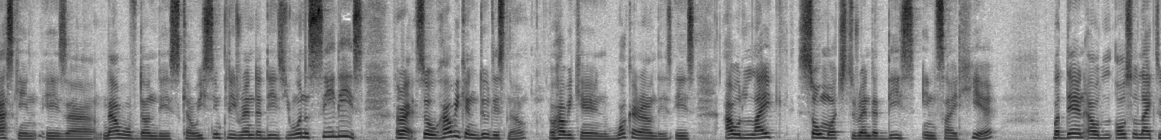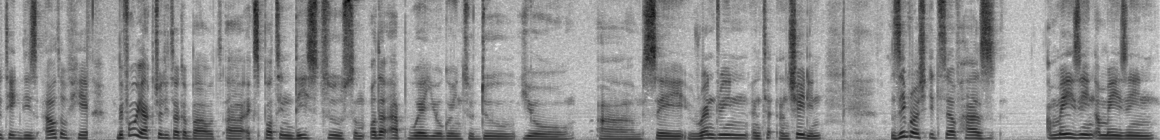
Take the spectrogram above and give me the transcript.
asking is uh, now we've done this can we simply render this? You want to see this? All right so how we can do this now or how we can work around this is I would like so much to render this inside here but then I would also like to take this out of here. Before we actually talk about uh, exporting this to some other app where you're going to do your um, say rendering and, and shading ZBrush itself has amazing amazing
